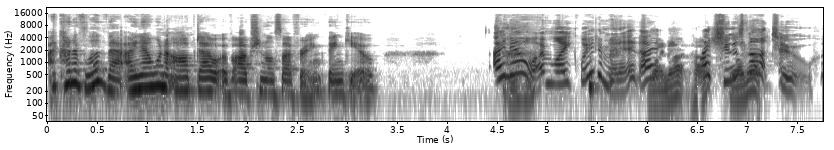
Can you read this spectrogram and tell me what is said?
I kind of love that. I now want to opt out of optional suffering. Thank you. I know. I'm like, wait a minute. I, Why not? I choose not? not to.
